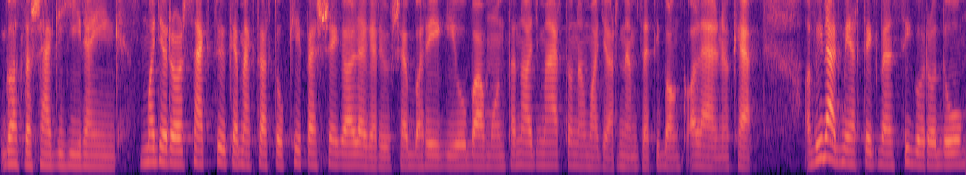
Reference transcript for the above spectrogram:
Gazdasági híreink. Magyarország tőke megtartó képessége a legerősebb a régióban, mondta Nagy Márton, a Magyar Nemzeti Bank alelnöke. A világmértékben szigorodó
